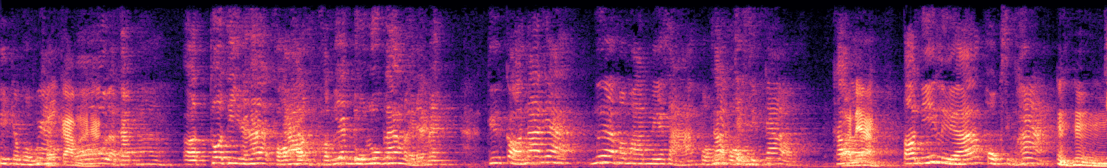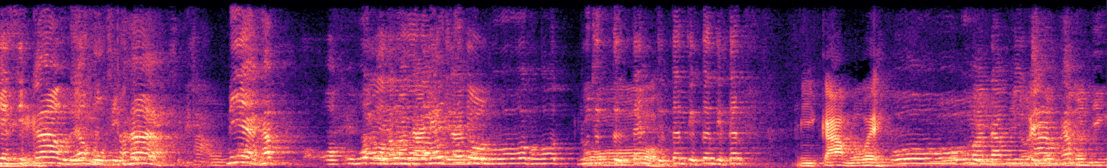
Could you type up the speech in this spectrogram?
ริตกับผมไงโชว์กล้ามหน่อยฮะโอ้เหรอครับอ่าเอ่อโทษทีนะฮะขอคขรัอบขออนุญาตดูรูปร่างหน่อยได้ไหม คือก่อนหน้าเนี่ยเมื่อประมาณเมษาผมครับเจ็ดผมสิบเก้าตอนเนี้ย ตอนนี้เหลือหกสิบห้าเจ็ดสิบเก้าเหลือหกสิบห้าเนี่ยครับออกออกกำลังกายเล่นกีฬาโอ้โหผมก็รู้สึกตื่นเต้นตื่นเต้นตื่นเต้นตื่นเต้นมีกล้ามเลยเว้ย โอ้กุมารดำมีกล้ามครับโดนยิง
